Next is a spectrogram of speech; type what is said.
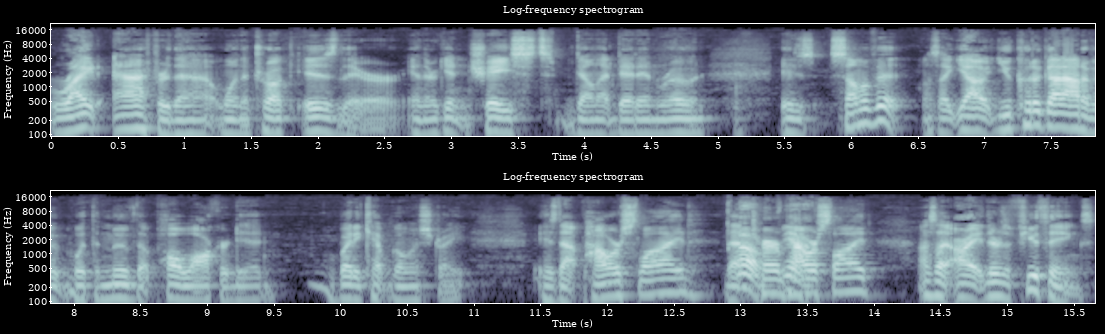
right after that, when the truck is there and they're getting chased down that dead end road, is some of it, I was like, yeah, you could have got out of it with the move that Paul Walker did, but he kept going straight. Is that power slide, that Oh, turn yeah. power slide? I was like, all right, there's a few things.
